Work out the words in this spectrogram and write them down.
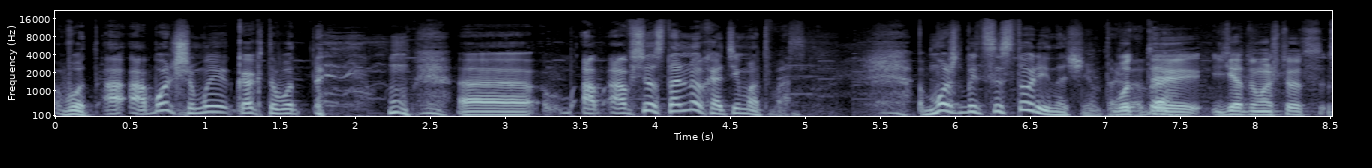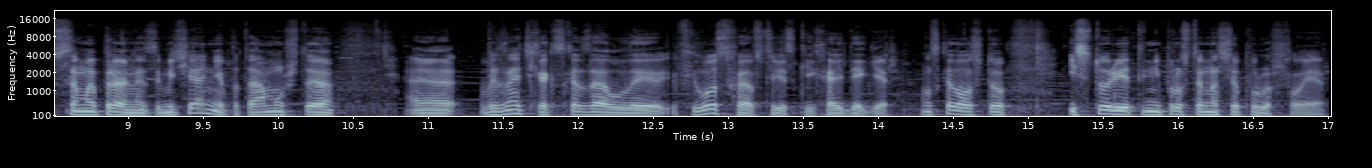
вот, а, а больше мы как-то вот, а, а все остальное хотим от вас. Может быть, с истории начнем тогда, Вот да? э, я думаю, что это самое правильное замечание, потому что э, вы знаете, как сказал э, философ австрийский Хайдеггер, он сказал, что история это не просто наше прошлое.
